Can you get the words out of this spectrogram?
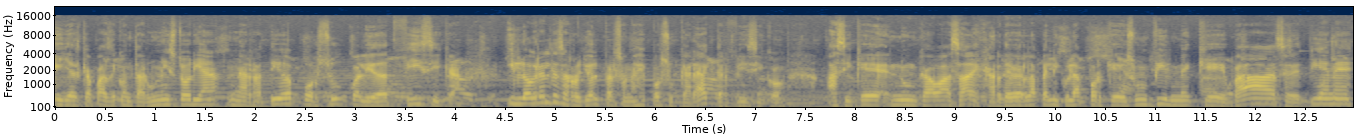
ella es capaz de contar una historia narrativa por su cualidad física y logra el desarrollo del personaje por su carácter físico. Así que nunca vas a dejar de ver la película porque es un filme que va, se detiene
